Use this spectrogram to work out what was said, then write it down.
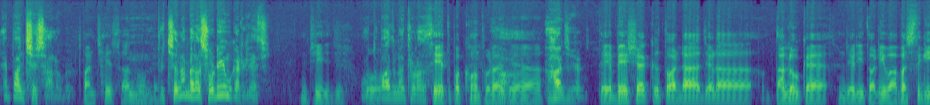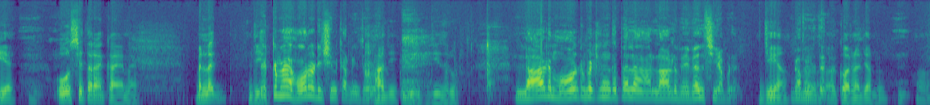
ਇਹ 5-6 ਸਾਲ ਹੋ ਗਏ। 5-6 ਸਾਲ ਹੋ ਗਏ। ਪਿੱਛੇ ਨਾ ਮੇਰਾ ਸੋਡੀਅਮ ਘਟ ਗਿਆ ਸੀ। ਜੀ ਜੀ। ਉਸ ਤੋਂ ਬਾਅਦ ਮੈਂ ਥੋੜਾ ਸਿਹਤ ਪੱਖੋਂ ਥੋੜਾ ਜਿਹਾ ਹਾਂਜੀ ਹਾਂਜੀ। ਤੇ ਬੇਸ਼ੱਕ ਤੁਹਾਡਾ ਜਿਹੜਾ ਤਾਲੁਕ ਹੈ ਜਿਹੜੀ ਤੁਹਾਡੀ ਵਾਬਸਤਗੀ ਹੈ ਉਹ ਉਸੇ ਤਰ੍ਹਾਂ ਕਾਇਮ ਹੈ। ਮੈਨੂੰ ਲੱਗ ਜੀ। ਇੱਕ ਮੈਂ ਹੋਰ ਐਡੀਸ਼ਨ ਕਰਨੀ ਚਾਹੁੰਦਾ। ਹਾਂਜੀ ਜੀ ਜੀ ਜ਼ਰੂਰ। ਲਾਰਡ ਮਾਉਂਟਬੈਟਨ ਤੋਂ ਪਹਿਲਾਂ ਲਾਰਡ ਵੇਵਲ ਸੀ ਆਪਣੇ। ਜੀ ਹਾਂ Governor General। ਗਵਰਨਰ ਜਨਰਲ ਹਾਂ।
